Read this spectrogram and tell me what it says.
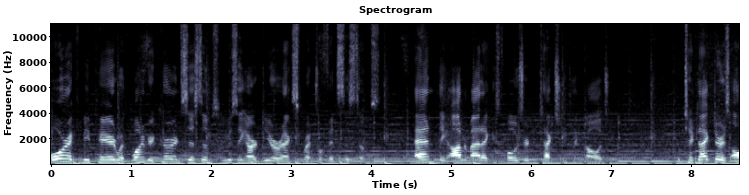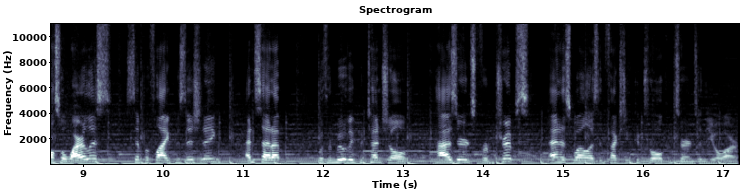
or it can be paired with one of your current systems using our DRX retrofit systems and the automatic exposure detection technology. The detector is also wireless, simplifying positioning and setup with removing potential hazards from trips and as well as infection control concerns in the OR.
